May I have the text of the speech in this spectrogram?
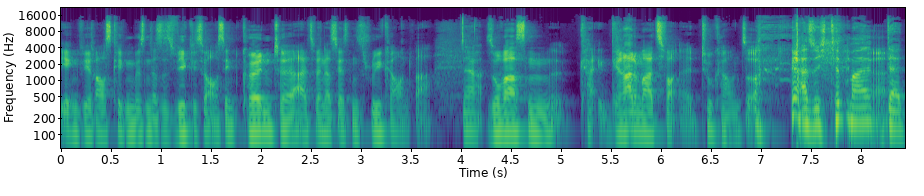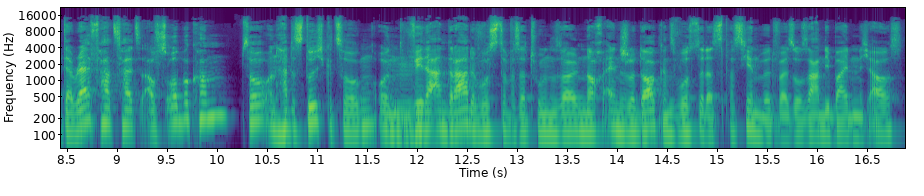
irgendwie rauskicken müssen, dass es wirklich so aussehen könnte, als wenn das jetzt ein Three-Count war. Ja. So war es ein gerade mal zwei, äh, Two-Count. So. Also ich tippe mal, ja. der, der Ref hat es halt aufs Ohr bekommen so und hat es durchgezogen und mhm. weder Andrade wusste, was er tun soll, noch Angelo Dawkins wusste, dass es passieren wird, weil so sahen die beiden nicht aus.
